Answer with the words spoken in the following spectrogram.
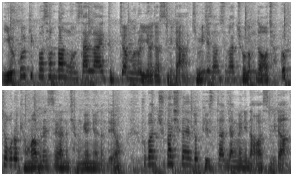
이후 골키퍼 선방 후 살라의 득점으로 이어졌습니다. 김민재 선수가 조금 더 적극적으로 경합을 했어야 하는 장면이었는데요. 후반 추가 시간에도 비슷한 장면이 나왔습니다.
